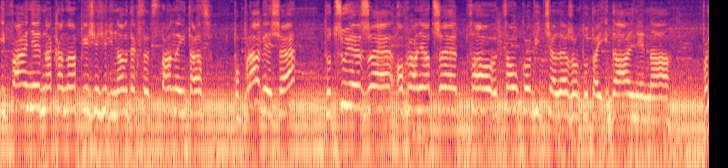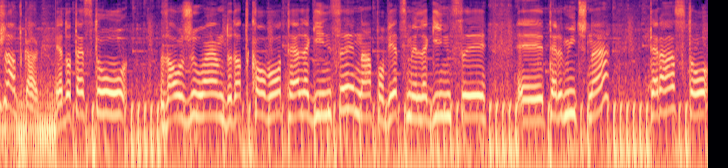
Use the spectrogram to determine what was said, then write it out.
i fajnie na kanapie się siedzi. Nawet jak sobie wstanę i teraz poprawię się, to czuję, że ochraniacze cał, całkowicie leżą tutaj idealnie na pośladkach. Ja do testu założyłem dodatkowo te leginsy na powiedzmy leginsy yy, termiczne. Teraz to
